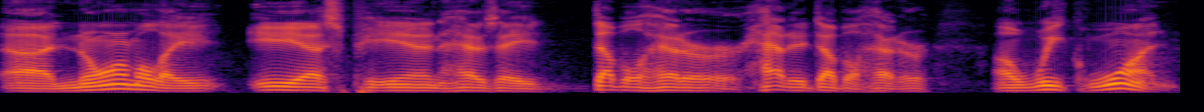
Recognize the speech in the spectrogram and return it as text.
Uh, normally, ESPN has a doubleheader or had a doubleheader uh, week one.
